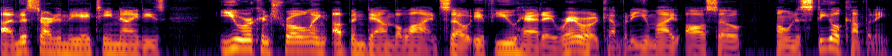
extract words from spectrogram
uh, and this started in the 1890s, you were controlling up and down the line. So if you had a railroad company, you might also own a steel company.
